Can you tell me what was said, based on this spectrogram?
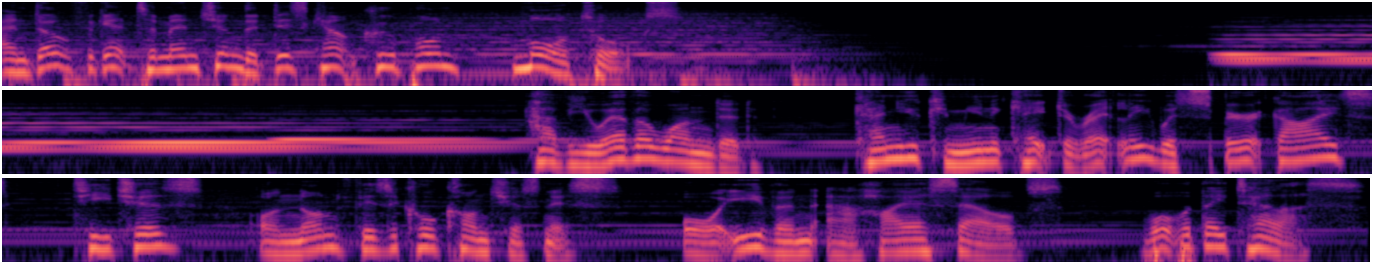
and don't forget to mention the discount coupon Moore Talks. Have you ever wondered can you communicate directly with spirit guides, teachers, or non physical consciousness, or even our higher selves? What would they tell us?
